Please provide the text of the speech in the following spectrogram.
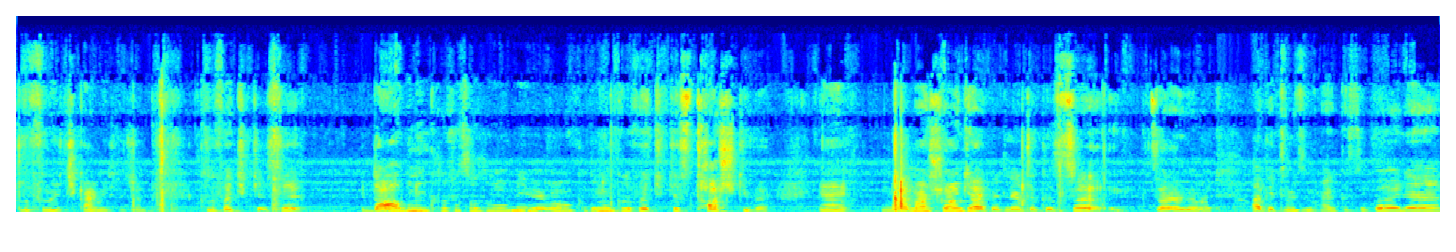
kılıfını çıkarmaya çalışıyorum. Kılıf açıkçası daha bunun kılıfı satılıyor bilmiyorum ama bunun kılıfı açıkçası taş gibi. Yani normal şu anki iPad'lere takılsa zarar görmez. iPad'imizin arkası böyle.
